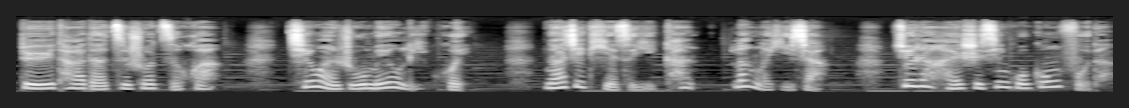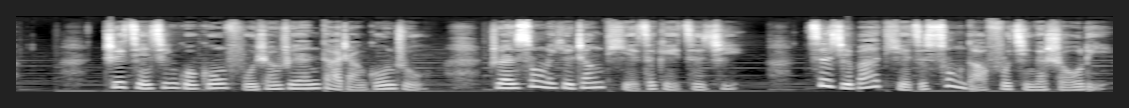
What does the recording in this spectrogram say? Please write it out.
对于他的自说自话，秦婉如没有理会，拿起帖子一看，愣了一下，居然还是兴国公府的。之前兴国公府让瑞安大长公主转送了一张帖子给自己，自己把帖子送到父亲的手里，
